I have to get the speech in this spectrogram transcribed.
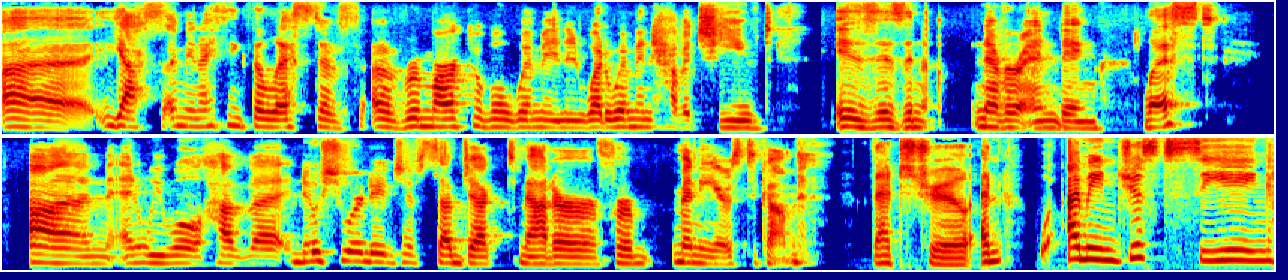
uh, yes, I mean I think the list of of remarkable women and what women have achieved is is a never ending list. Um, and we will have uh, no shortage of subject matter for many years to come. That's true. And I mean, just seeing,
